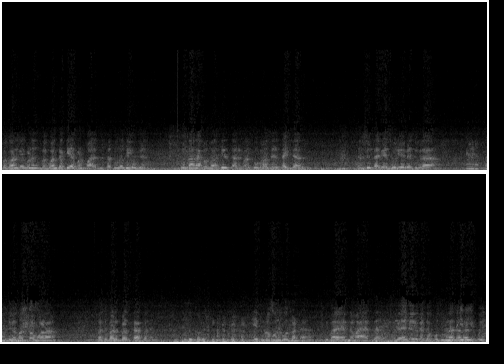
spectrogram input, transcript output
ભગવાન કઈ પણ ભગવાન તો કે પણ મારે તો થતું નથી એવું કે. પોતાના કોઈ મળતી તારે પાસે છોકરા છે થાય જાય એમ શું થાય બે છોરીઓ બે છોકરા? ઘરમાં છ માણા પાછું બળદ બળદ ખરા બને એ તું કોને ઓળખાણ ને? કે ભાઈ એમને થાય વખત તો પોતું ના ચાલે કોઈ.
